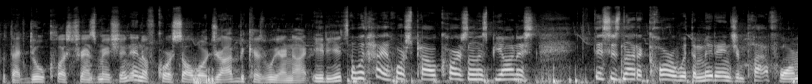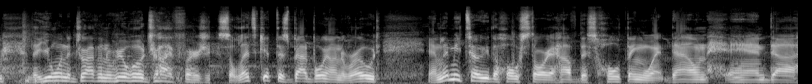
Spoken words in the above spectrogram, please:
with that dual clutch transmission and of course all-wheel drive because we are not idiots. And with high horsepower cars, and let's be honest, this is not a car with a mid-engine platform that you want to drive in a rear-wheel drive version. So let's get this bad boy on the road and let me tell you the whole story of how this whole thing went down and uh,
